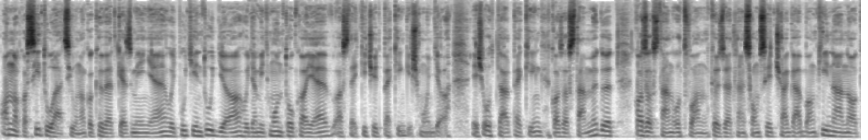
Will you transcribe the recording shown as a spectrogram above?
annak a szituációnak a következménye, hogy Putyin tudja, hogy amit mond Tokajev, azt egy kicsit Peking is mondja. És ott áll Peking Kazasztán mögött, Kazasztán ott van közvetlen szomszédságában Kínának,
